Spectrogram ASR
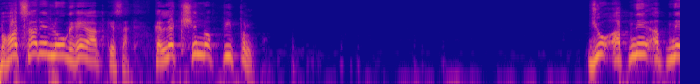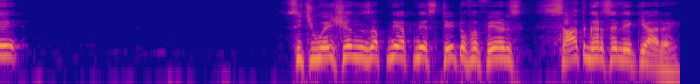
بہت سارے لوگ ہیں آپ کے ساتھ کلیکشن آف پیپل جو اپنے اپنے سچویشن اپنے اپنے اسٹیٹ آف افیئر ساتھ گھر سے لے کے آ رہے ہیں،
